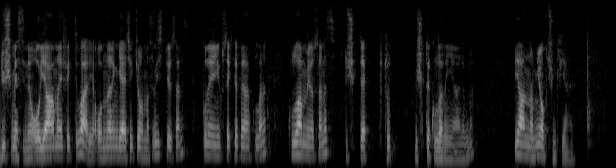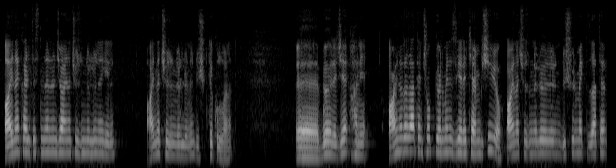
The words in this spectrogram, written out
düşmesini, o yağma efekti var ya onların gerçekçi olmasını istiyorsanız bunu en yüksekte falan kullanın. Kullanmıyorsanız düşükte tutun. Düşükte kullanın yani bunu. Bir anlamı yok çünkü yani. Ayna kalitesinden önce ayna çözünürlüğüne gelin. Ayna çözünürlüğünü düşükte kullanın. Ee, böylece hani aynada zaten çok görmeniz gereken bir şey yok. Ayna çözünürlüğünü düşürmek de zaten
